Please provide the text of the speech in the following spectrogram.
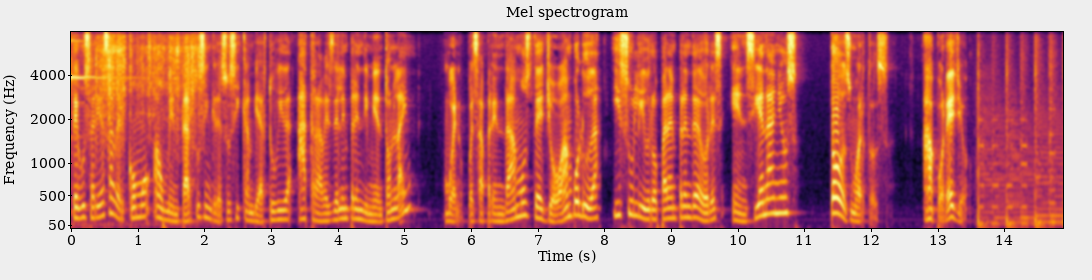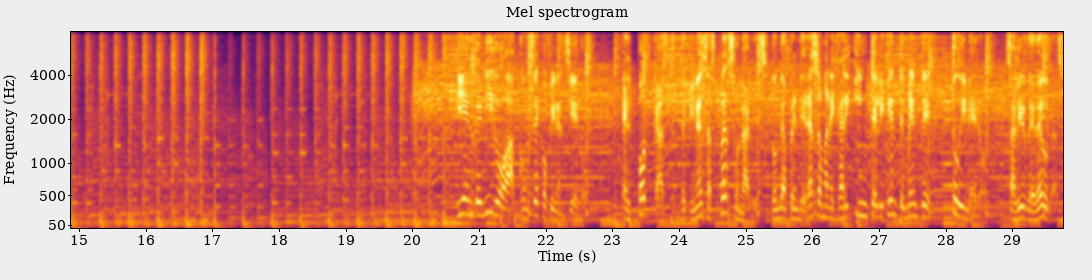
¿Te gustaría saber cómo aumentar tus ingresos y cambiar tu vida a través del emprendimiento online? Bueno, pues aprendamos de Joan Boluda y su libro para emprendedores en 100 años, todos muertos. A por ello. Bienvenido a Consejo Financiero, el podcast de finanzas personales donde aprenderás a manejar inteligentemente tu dinero, salir de deudas,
